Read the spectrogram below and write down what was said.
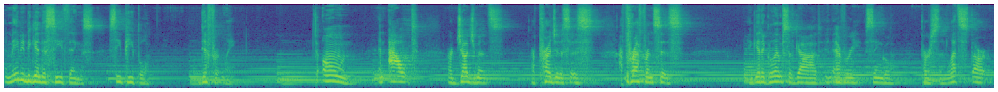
and maybe begin to see things, see people differently, to own and out our judgments, our prejudices, our preferences, and get a glimpse of God in every single person. Let's start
